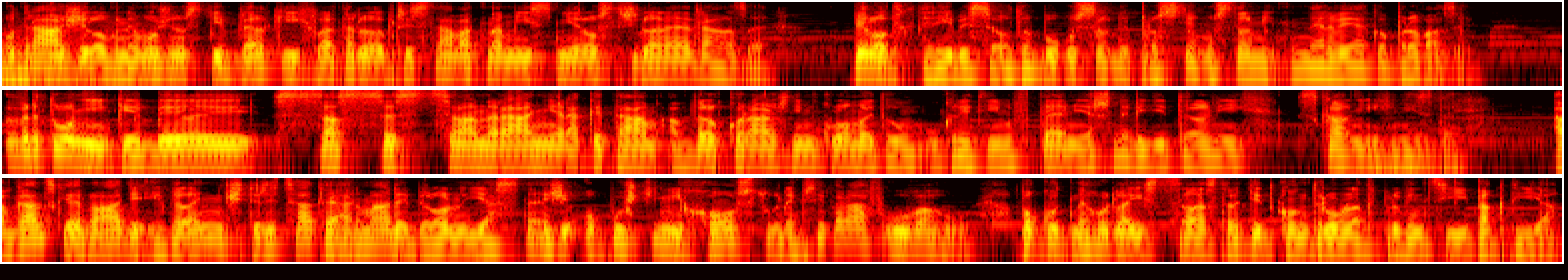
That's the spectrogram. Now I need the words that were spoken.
odrážilo v nemožnosti velkých letadel přistávat na místní rozstřílené dráze. Pilot, který by se o to pokusil, by prostě musel mít nervy jako provazy. Vrtulníky byly zase zcela narání raketám a velkorážným kulometům ukrytým v téměř neviditelných skalních hnízdech. Afgánské vládě i velení 40. armády bylo jasné, že opuštění Chostu nepřipadá v úvahu, pokud nehodlají zcela ztratit kontrolu nad provincií Paktia.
